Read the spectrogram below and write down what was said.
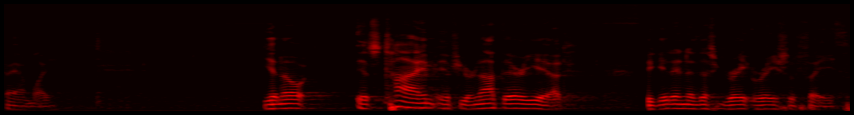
family. You know, it's time, if you're not there yet, to get into this great race of faith.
